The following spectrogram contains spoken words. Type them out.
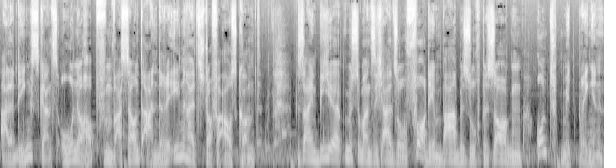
allerdings ganz ohne Hopfen, Wasser und andere Inhaltsstoffe auskommt. Sein Bier müsse man sich also vor dem Barbesuch besorgen und mitbringen.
